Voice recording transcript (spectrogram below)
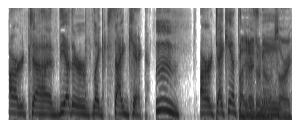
Art, uh, the other like sidekick. Art, I can't think I- of I don't know. name. Sorry.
